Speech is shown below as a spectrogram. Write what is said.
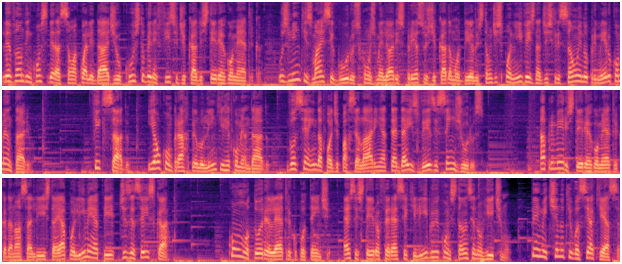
levando em consideração a qualidade e o custo-benefício de cada esteira ergométrica. Os links mais seguros com os melhores preços de cada modelo estão disponíveis na descrição e no primeiro comentário fixado, e ao comprar pelo link recomendado, você ainda pode parcelar em até 10 vezes sem juros. A primeira esteira ergométrica da nossa lista é a Polymer EP16K. Com um motor elétrico potente, essa esteira oferece equilíbrio e constância no ritmo, permitindo que você aqueça,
